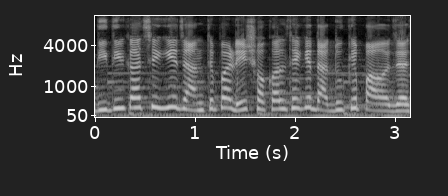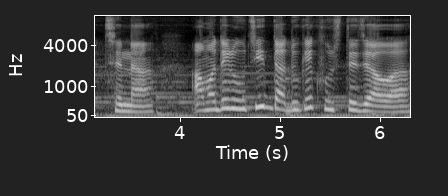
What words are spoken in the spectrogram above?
দিদির কাছে গিয়ে জানতে পারে সকাল থেকে দাদুকে পাওয়া যাচ্ছে না। আমাদের উচিত দাদুকে খুঁজতে যাওয়া।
